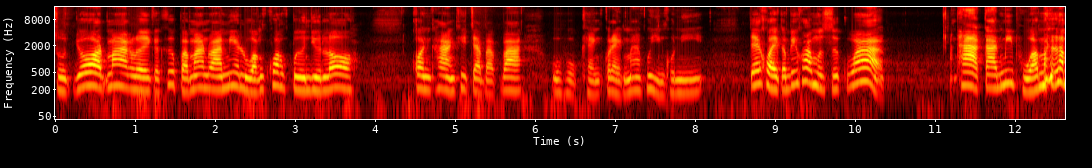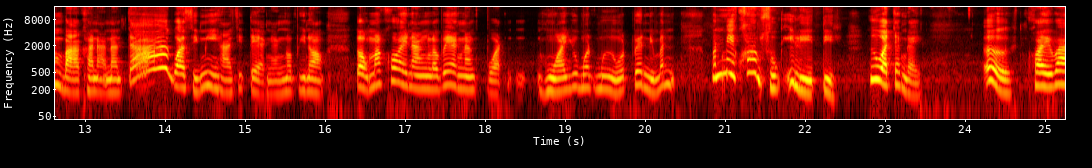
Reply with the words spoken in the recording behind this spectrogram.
สุดยอดมากเลยก็คือประมาณว่าเมียหลวงควงปืนยืนล่อค่อนข้างที่จะแบบว่าโอ้โหแข็งแกร่งมากผู้หญิงคนนี้ แต่ข่อยก็มีความรู้สึกว่า ถ้าการมีผัวมันลำบากขนาดนั้นจ้ากว่าสิมีหาสิแตกหยังเนาะพี่น้องต้องมาคอยนางระแวงนางปวดหัวอยู่หมดมือหมดเป็นนี่มัน มันมีความสุขอีหลีติ คือว่าจังไดเออคอยว่า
